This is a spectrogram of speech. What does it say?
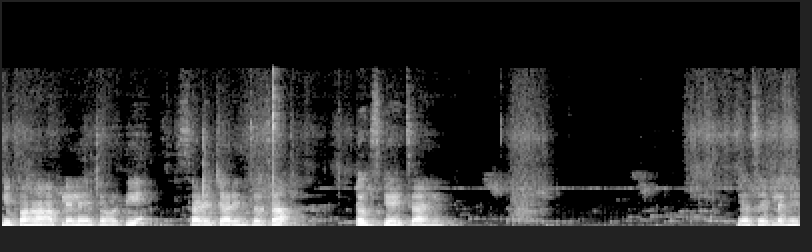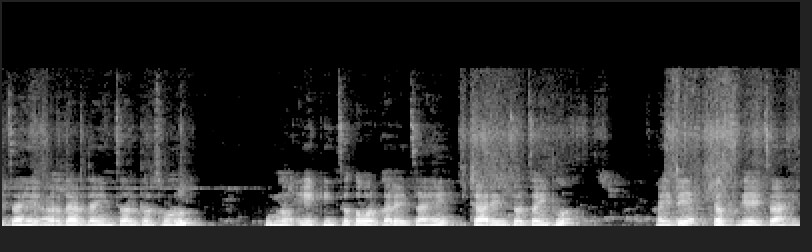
हे पहा आपल्याला ह्याच्यावरती साडेचार इंचाचा टक्स घ्यायचा आहे. या साईडला घ्यायचं आहे अर्धा अर्धा इंच अंतर सोडून पूर्ण एक इंच कवर करायचं आहे. चार इंचाचा इथून हा इथे टक्स घ्यायचा आहे.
